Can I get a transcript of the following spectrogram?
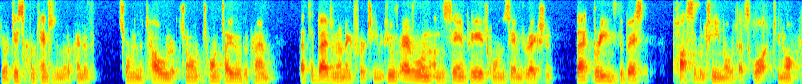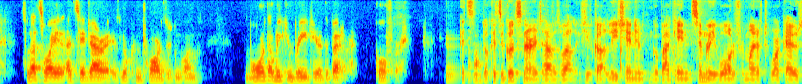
you know, discontented and they're kind of throwing the towel or throwing, throwing tight over the pram, that's a bad dynamic for a team. If you've everyone on the same page going the same direction, that breeds the best possible team out of that squad, you know. So that's why I'd say Darragh is looking towards it and going, the more that we can breed here, the better. Go for it. It's look, it's a good scenario to have as well. If you've got Lee Chin who can go back in, similarly Waterford might have to work out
